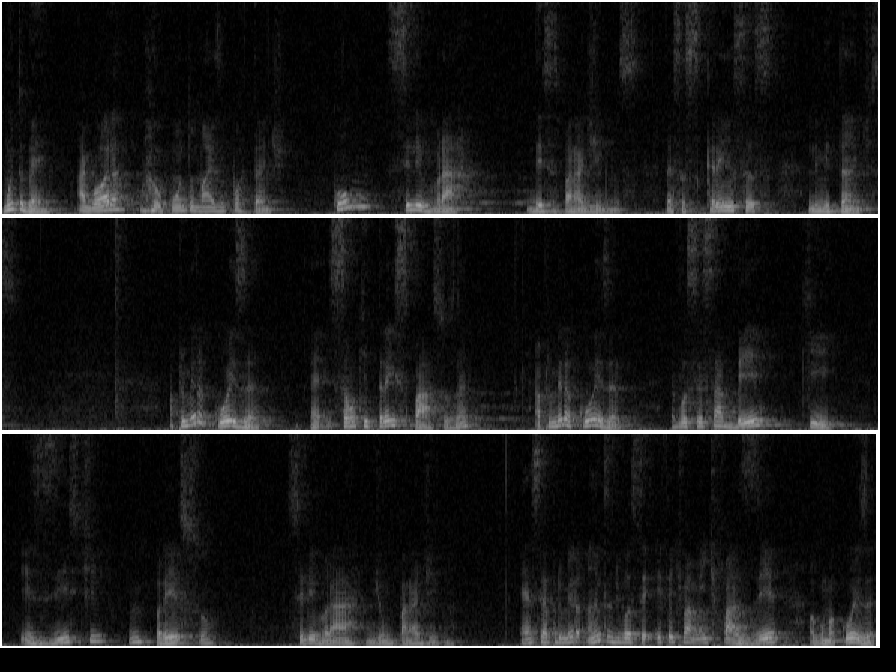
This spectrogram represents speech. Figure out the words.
Muito bem, agora o ponto mais importante. Como se livrar desses paradigmas, dessas crenças limitantes? A primeira coisa é, são aqui três passos, né? A primeira coisa é você saber que existe um preço se livrar de um paradigma. Essa é a primeira, antes de você efetivamente fazer alguma coisa,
